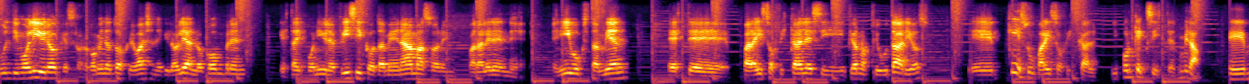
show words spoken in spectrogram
último libro, que se lo recomiendo a todos que vayan y que lo lean, lo compren, que está disponible físico, también en Amazon, para leer en, en ebooks también, este, Paraísos Fiscales y Infiernos Tributarios. Eh, ¿Qué es un paraíso fiscal y por qué existe? Mira, eh,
